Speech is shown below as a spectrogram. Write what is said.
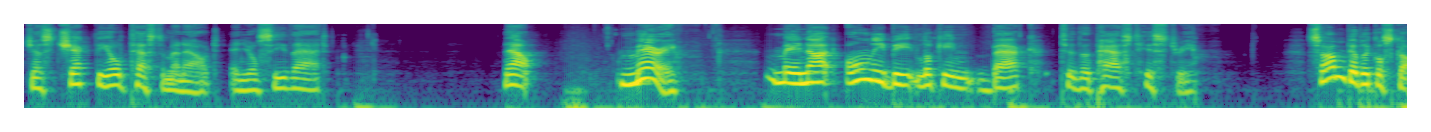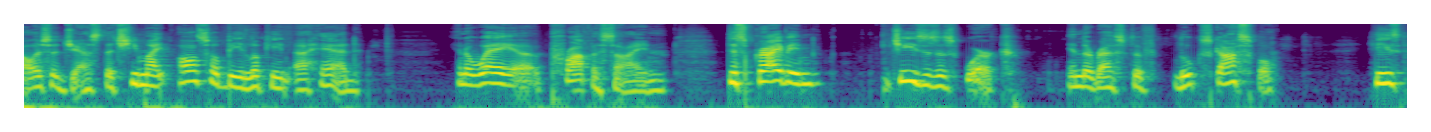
Just check the Old Testament out and you'll see that. Now, Mary may not only be looking back to the past history, some biblical scholars suggest that she might also be looking ahead, in a way, uh, prophesying, describing Jesus' work in the rest of Luke's gospel. He's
